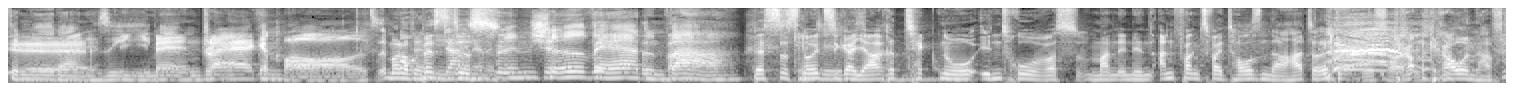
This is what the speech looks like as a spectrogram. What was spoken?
Finde deine sieben Dragon Balls. Immer noch bestes, Wünsche werden wahr. bestes 90er Jahre Techno-Intro, was man in den Anfang 2000er hatte. Gra grauenhaft.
